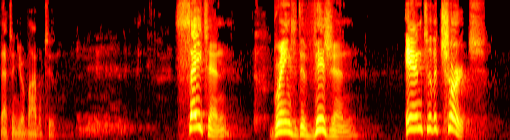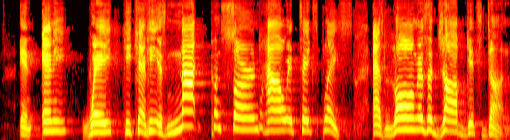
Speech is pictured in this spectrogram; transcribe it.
that's in your Bible too. Satan brings division into the church in any way he can. He is not concerned how it takes place as long as a job gets done,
